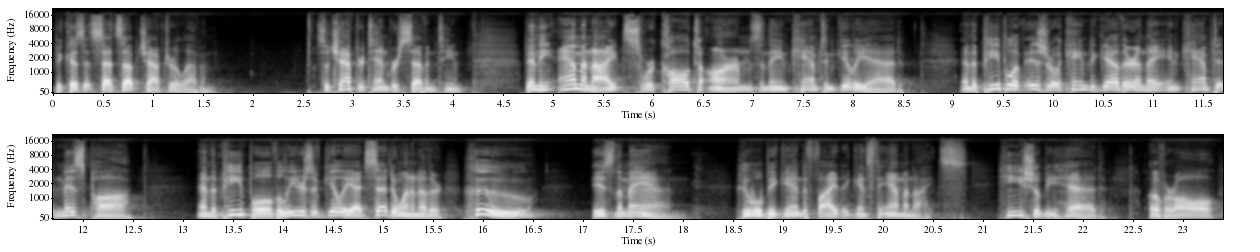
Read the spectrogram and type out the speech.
because it sets up chapter 11. So, chapter 10, verse 17. Then the Ammonites were called to arms, and they encamped in Gilead. And the people of Israel came together, and they encamped at Mizpah. And the people, the leaders of Gilead, said to one another, Who is the man who will begin to fight against the Ammonites? He shall be head over all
